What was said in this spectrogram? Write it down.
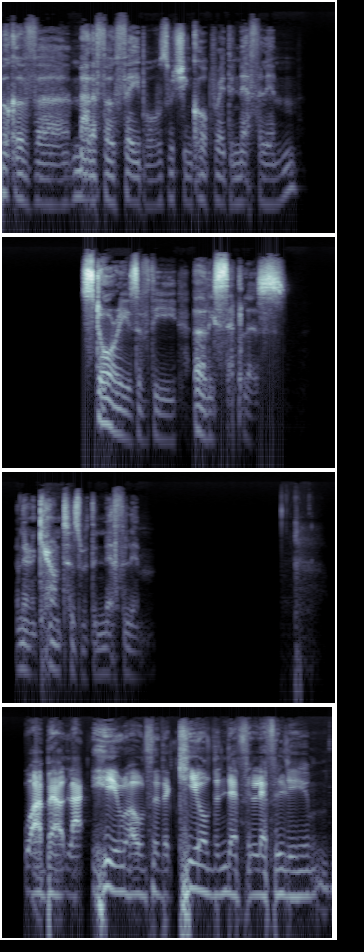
Book of uh, Malifaux fables, which incorporate the Nephilim. Stories of the early settlers and their encounters with the Nephilim. What about like heroes that killed the Nephilim?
